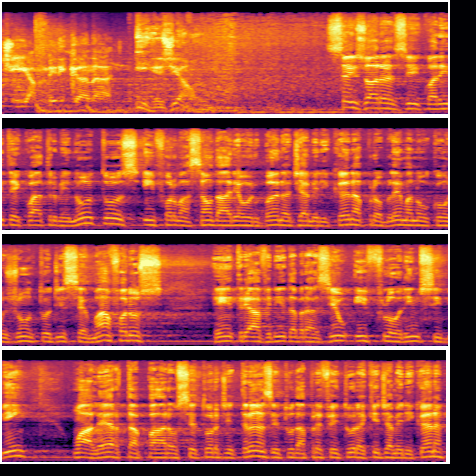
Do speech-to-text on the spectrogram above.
de Americana e região. 6 horas e 44 minutos. Informação da área urbana de Americana: problema no conjunto de semáforos entre a Avenida Brasil e Florindo Sibim. Um alerta para o setor de trânsito da Prefeitura aqui de Americana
